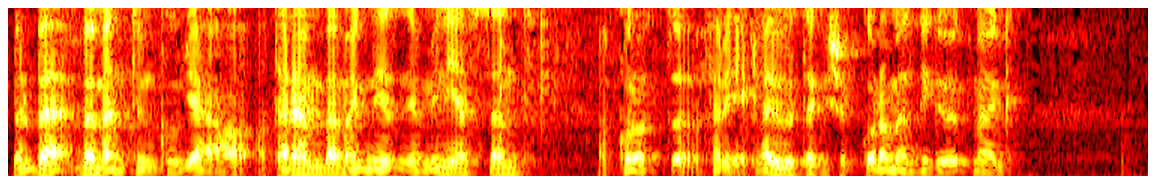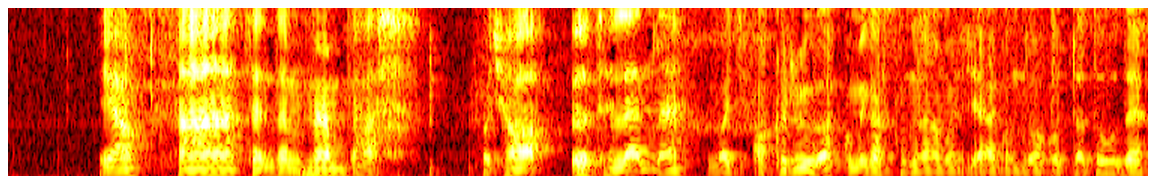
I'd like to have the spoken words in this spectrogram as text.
Mert be, bementünk ugye a, a terembe megnézni a mini Ascent, akkor ott Feriék leültek, és akkor ameddig ők meg... Ja, hát szerintem... Nem. Ah, hogyha öt lenne, vagy a körül, akkor még azt mondanám, hogy elgondolkodtató, de...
